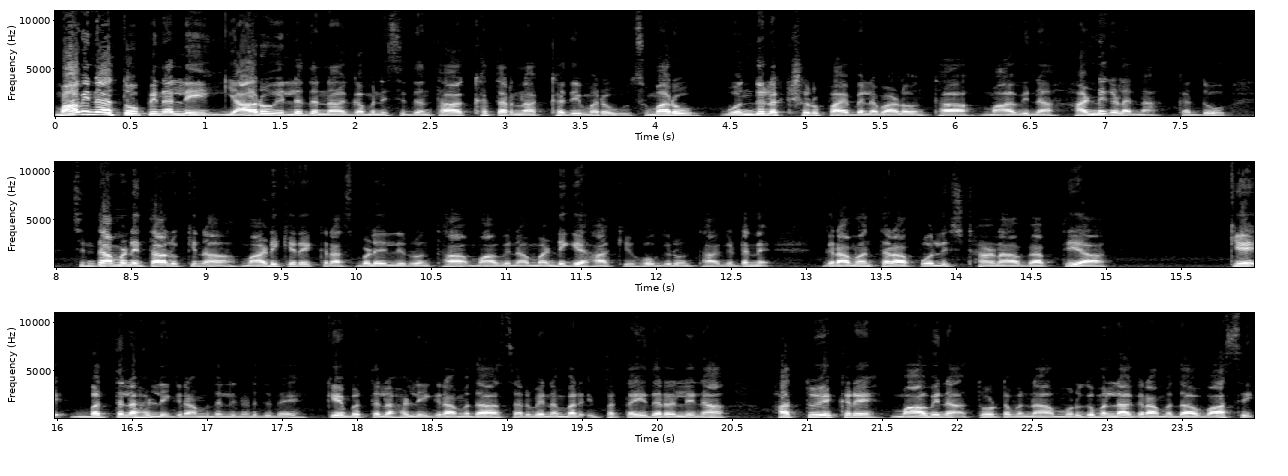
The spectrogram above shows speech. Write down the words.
ಮಾವಿನ ತೋಪಿನಲ್ಲಿ ಯಾರೂ ಇಲ್ಲದನ್ನ ಗಮನಿಸಿದಂತಹ ಖತರ್ನಾಕ್ ಖದೀಮರು ಸುಮಾರು ಒಂದು ಲಕ್ಷ ರೂಪಾಯಿ ಬೆಲೆ ಬಾಳುವಂತಹ ಮಾವಿನ ಹಣ್ಣುಗಳನ್ನು ಕದ್ದು ಚಿಂತಾಮಣಿ ತಾಲೂಕಿನ ಮಾಡಿಕೆರೆ ಕ್ರಾಸ್ ಬಳಿಯಲ್ಲಿರುವಂತಹ ಮಾವಿನ ಮಂಡಿಗೆ ಹಾಕಿ ಹೋಗಿರುವಂತಹ ಘಟನೆ. ಗ್ರಾಮಾಂತರ ಪೊಲೀಸ್ ಠಾಣಾ ವ್ಯಾಪ್ತಿಯ ಕೆ ಬತ್ತಲಹಳ್ಳಿ ಗ್ರಾಮದಲ್ಲಿ ನಡೆದಿದೆ. ಕೆ ಬತ್ತಲಹಳ್ಳಿ ಗ್ರಾಮದ ಸರ್ವೆ ನಂಬರ್ ಇಪ್ಪತ್ತೈದರಲ್ಲಿನ ಹತ್ತು ಎಕರೆ ಮಾವಿನ ತೋಟವನ್ನ ಮುರುಗಮಲ್ಲ ಗ್ರಾಮದ ವಾಸಿ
